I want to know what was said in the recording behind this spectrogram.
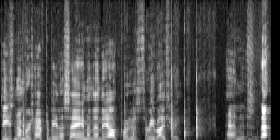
These numbers have to be the same, and then the output is 3 by 3. And it's that.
